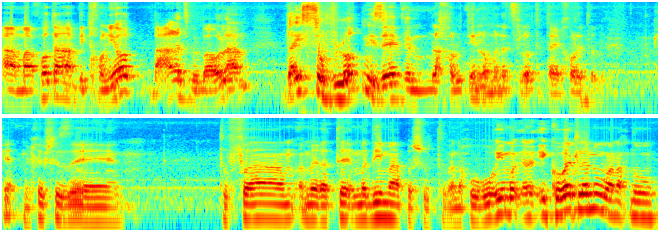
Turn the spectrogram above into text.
המערכות הביטחוניות בארץ ובעולם די סובלות מזה ולחלוטין לא מנצלות את היכולת הזאת. כן, אני חושב שזה תופעה מרת... מדהימה פשוט, ואנחנו רואים, היא קורית לנו ואנחנו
